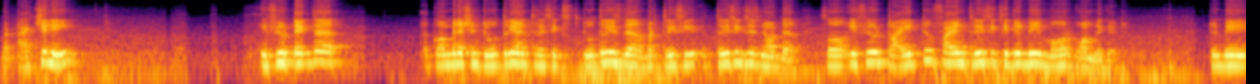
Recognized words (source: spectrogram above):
but actually if you take the combination 2 3 and 3 6 2 3 is there but 3 6, 3 6 is not there. So if you try to find 3 6 it will be more complicated. It will be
